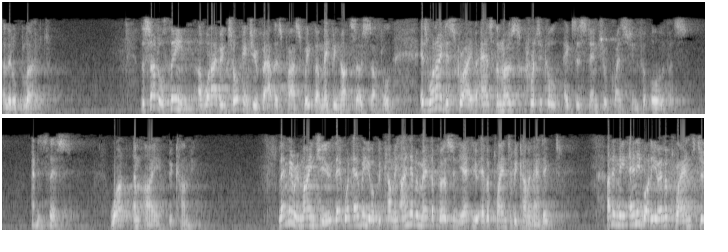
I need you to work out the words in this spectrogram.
a little blurred. The subtle theme of what I've been talking to you about this past week, though maybe not so subtle, is what I describe as the most critical existential question for all of us. And it's this What am I becoming? Let me remind you that whatever you're becoming, I never met a person yet who ever planned to become an addict. I didn't meet anybody who ever planned to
